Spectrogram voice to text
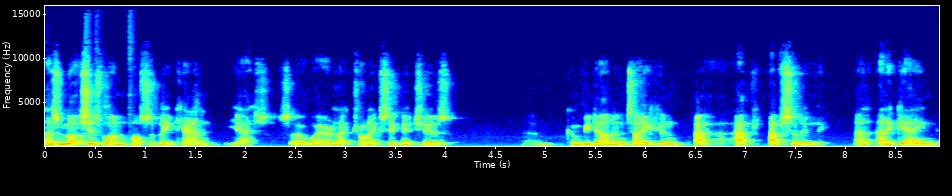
As much as one possibly can, yes. So where electronic signatures um, can be done and taken, uh, absolutely. And, and again,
